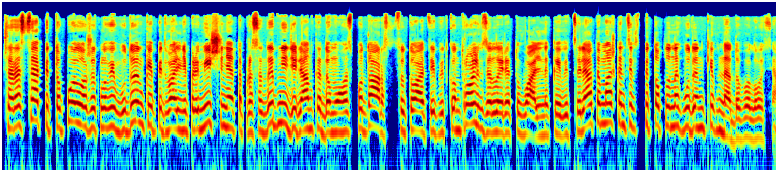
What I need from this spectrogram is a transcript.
Через це підтопило житлові будинки, підвальні приміщення та присадибні ділянки домогосподарств. Ситуацію під контроль взяли рятувальники. Відселяти мешканців з підтоплених будинків не довелося.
